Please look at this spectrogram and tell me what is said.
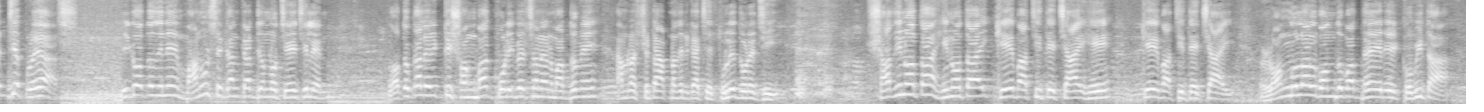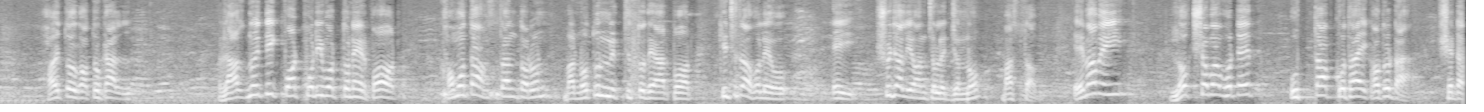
এর যে প্রয়াস বিগত দিনে মানুষ এখানকার জন্য চেয়েছিলেন, গতকালের একটি সংবাদ পরিবেশনের মাধ্যমে আমরা সেটা আপনাদের কাছে তুলে ধরেছি। স্বাধীনতাহীনতায় কে বাঁচিতে চায় হে, কে বাঁচিতে চায়? রঙ্গলাল বন্দ্যোপাধ্যায়ের এই কবিতা হয়তো গতকাল রাজনৈতিক পট পরিবর্তনের পর, ক্ষমতা হস্তান্তরণ বা নতুন নেতৃত্ব দেওয়ার পর কিছুটা হলেও এই সুজালি অঞ্চলের জন্য বাস্তব। এভাবেই লোকসভা ভোটের উত্তাপ কোথায় কতটা, সেটা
